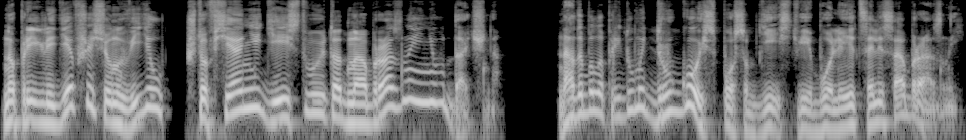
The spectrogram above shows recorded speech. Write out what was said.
но, приглядевшись, он увидел, что все они действуют однообразно и неудачно. Надо было придумать другой способ действия, более целесообразный.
